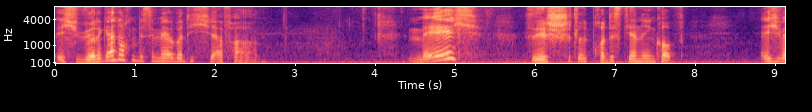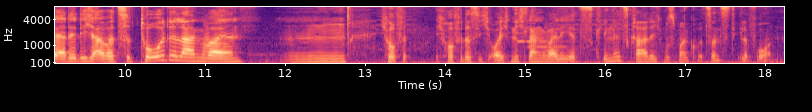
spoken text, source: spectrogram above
Ich würde gerne noch ein bisschen mehr über dich erfahren. Mich? Sie schüttelt protestierend den Kopf. Ich werde dich aber zu Tode langweilen. Hm, ich hoffe, ich hoffe, dass ich euch nicht langweile. Jetzt klingelt's gerade. Ich muss mal kurz ans Telefon.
